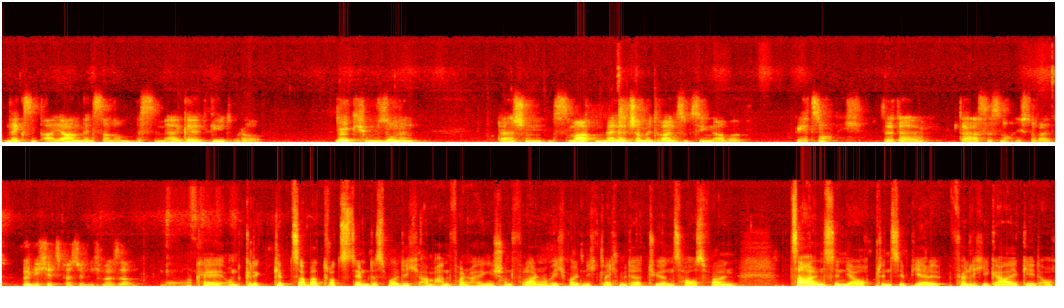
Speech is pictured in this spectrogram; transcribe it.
nächsten paar Jahren, wenn es dann noch ein bisschen mehr Geld geht oder wirklich um Summen, da ist schon einen Manager mit reinzuziehen, aber jetzt noch nicht. Da, da, da ist es noch nicht so weit, würde ich jetzt persönlich mal sagen. Okay, und gibt es aber trotzdem, das wollte ich am Anfang eigentlich schon fragen, aber ich wollte nicht gleich mit der Tür ins Haus fallen. Zahlen sind ja auch prinzipiell völlig egal, geht auch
